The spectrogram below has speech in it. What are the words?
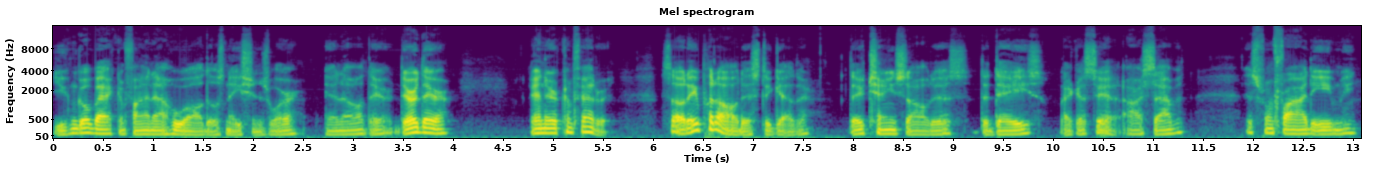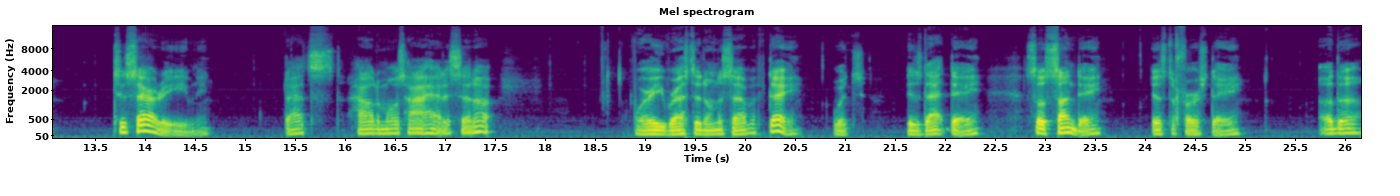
You can go back and find out who all those nations were. You know, they're they're there, and they're confederate. So they put all this together, They've changed all this. The days, like I said, our Sabbath is from Friday evening to Saturday evening. That's how the Most High had it set up, where He rested on the Sabbath day, which is that day. So Sunday is the first day of the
